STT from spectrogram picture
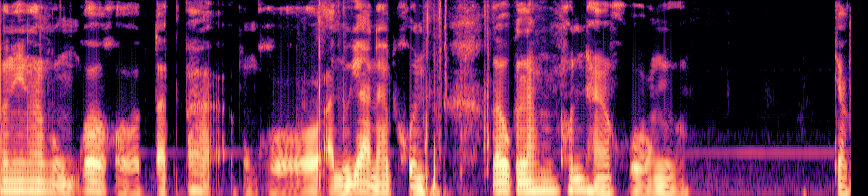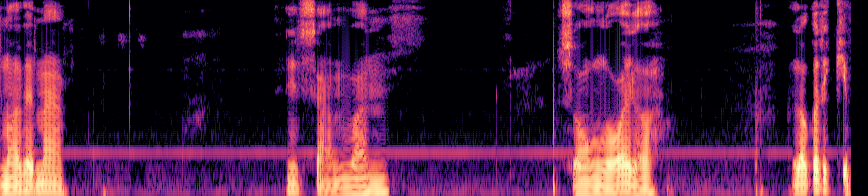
ตอนนี้นะครับผมก็ขอตัดผ้าผมขออนุญาตนะครับทุกคน เรากำลังค้นหาของอยู่ จากน้อยไปมาก นี่สามวันสองร้อยเหรอ เราก็จะเก็บ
